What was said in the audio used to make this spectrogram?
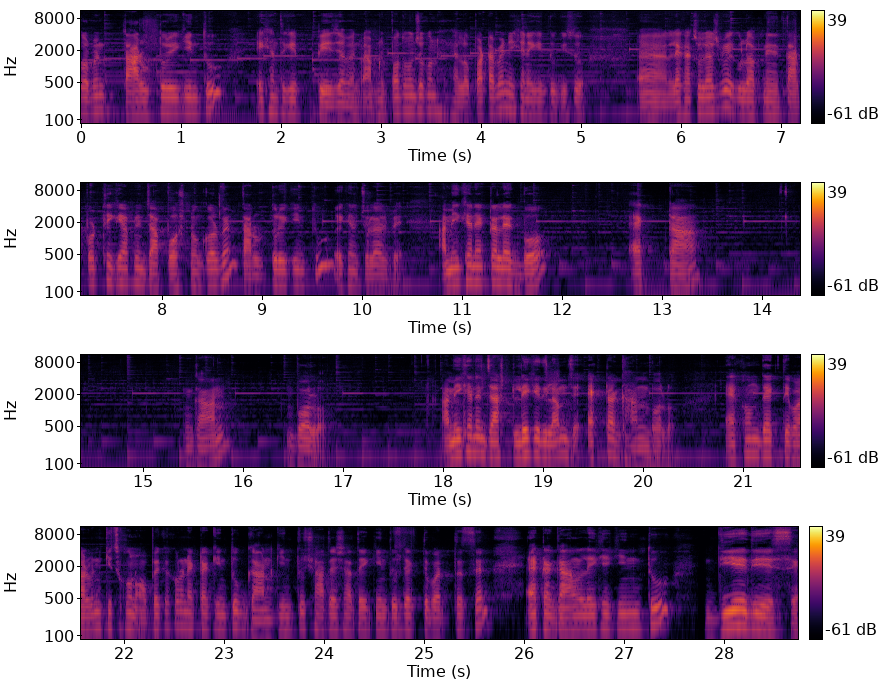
করবেন তার উত্তরেই কিন্তু এখান থেকে পেয়ে যাবেন। আপনি প্রথমে যখন হ্যালো পাঠাবেন, এখানে কিন্তু কিছু লেখা চলে আসবে। এগুলো আপনি তারপর থেকে আপনি যা প্রশ্ন করবেন তার উত্তরে কিন্তু এখানে চলে আসবে। আমি এখানে একটা লিখব, একটা গান বলো। আমি এখানে জাস্ট লিখে দিলাম যে একটা গান বলো। এখন দেখতে পারবেন, কিছুক্ষণ অপেক্ষা করেন, একটা কিন্তু গান কিন্তু সাথে সাথে কিন্তু দেখতে পারতেছেন, একটা গান লিখে কিন্তু দিয়ে দিয়েছে।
